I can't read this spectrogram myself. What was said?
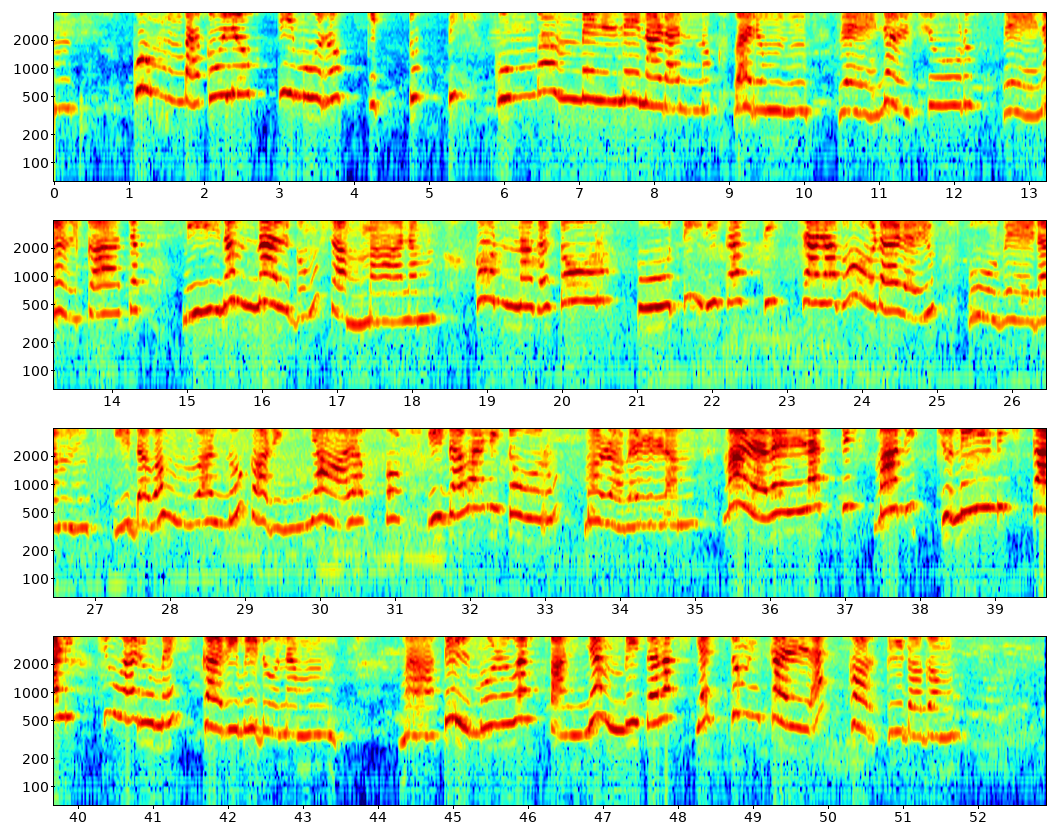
കുംഭകുലുക്കി മുറുക്കി തുപ്പി കുംഭം മെല്ലെ നടന്നു വരും. വേനൽ ചൂടും വേനൽ കാറ്റം മീനം നൽകും സമ്മാനം. കൊന്നകൾ തോറും പൂത്തിരി കത്തി ചഴകോടഴയും. പൂവേടം ഇടവം and no carrying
